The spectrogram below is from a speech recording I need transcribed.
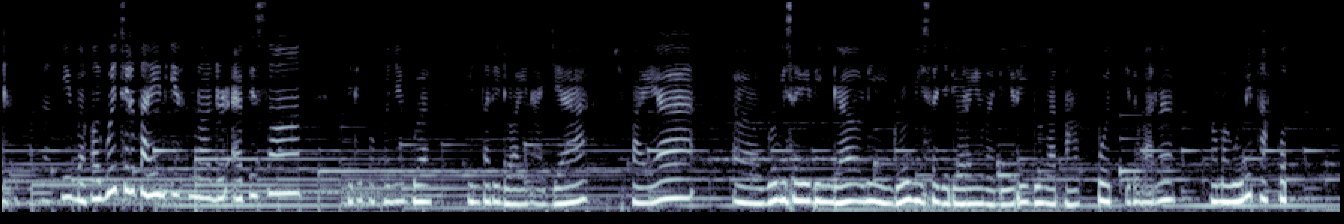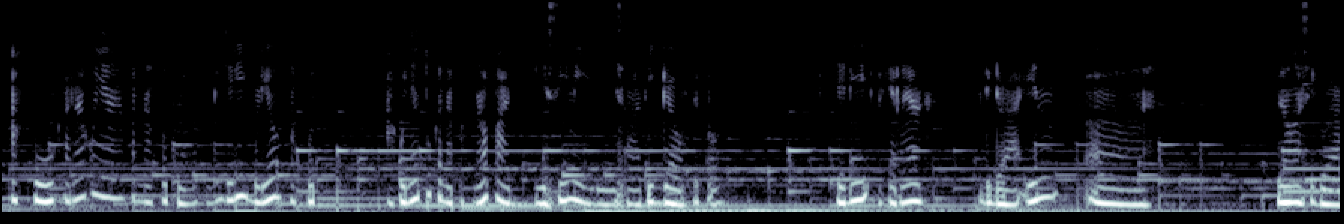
ya sesuatu nanti bakal gue ceritain in another episode. Jadi pokoknya gue minta didoain aja supaya bisa ditinggal nih gue bisa jadi orang yang mandiri gue nggak takut gitu karena mama gue ini takut aku karena aku yang penakut banget ini jadi beliau takut akunya tuh kenapa-kenapa di sini di salah tiga waktu itu. Jadi akhirnya didoain uh, bilang ngasih gue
